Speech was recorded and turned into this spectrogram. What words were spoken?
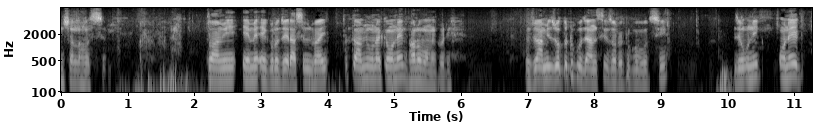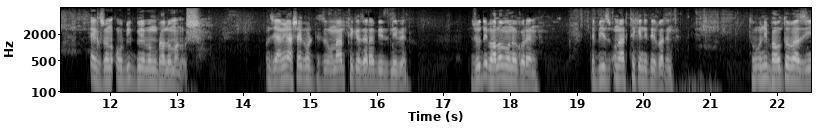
ইনশাল্লাহ হচ্ছে। তো আমি এম এ এগ্রো যে রাসেল ভাই, তো আমি ওনাকে অনেক ভালো মনে করি। যে আমি যতটুকু জানছি, যতটুকু বুঝছি, যে উনি অনেক একজন অভিজ্ঞ এবং ভালো মানুষ। যে আমি আশা করতেছি ওনার থেকে যারা বীজ নেবেন, যদি ভালো মনে করেন তো বীজ ওনার থেকে নিতে পারেন। তো উনি ভাউতবাজি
